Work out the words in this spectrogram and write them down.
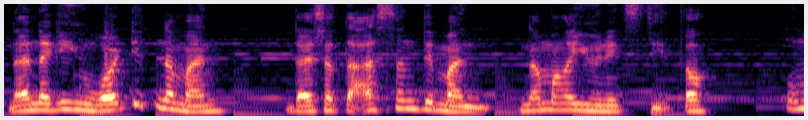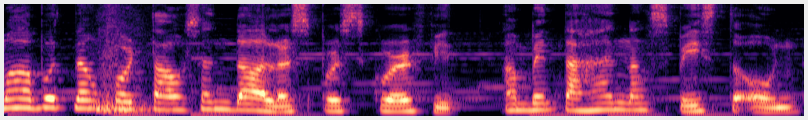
Na naging worth it naman dahil sa taas ng demand ng mga units dito. Umabot ng $4,000 per square feet ang bentahan ng space to own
